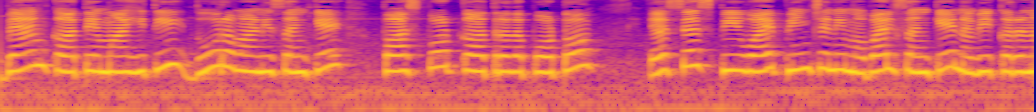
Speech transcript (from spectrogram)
ಬ್ಯಾಂಕ್ ಖಾತೆ ಮಾಹಿತಿ, ದೂರವಾಣಿ ಸಂಖ್ಯೆ, ಪಾಸ್ಪೋರ್ಟ್ ಗಾತ್ರದ photo, S S P Y ಪಿಂಚಣಿ ಮೊಬೈಲ್ ಸಂಖ್ಯೆ ನವೀಕರಣ.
